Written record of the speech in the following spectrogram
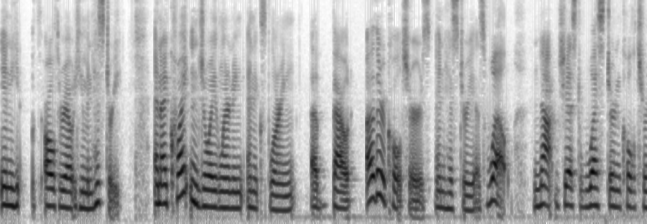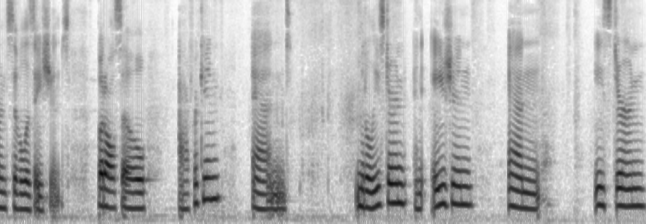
in all throughout human history. And I quite enjoy learning and exploring about other cultures and history as well, not just Western culture and civilizations, but also African and Middle Eastern and Asian and Eastern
